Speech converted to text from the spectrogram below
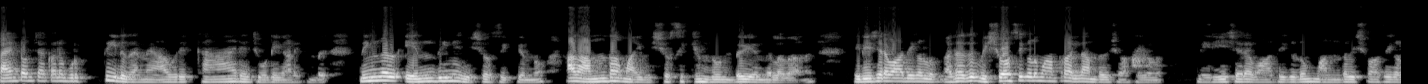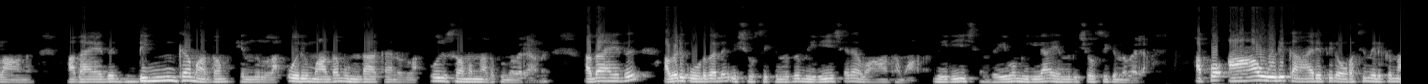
ഷൈൻ ടോം ചാക്കോല വൃത്തിയിൽ തന്നെ ആ ഒരു കാര്യം ചൂണ്ടിക്കാണിക്കുന്നുണ്ട്. നിങ്ങൾ എന്തിനെ വിശ്വസിക്കുന്നു? അത് അന്ധമായി വിശ്വസിക്കുന്നുണ്ട് എന്നുള്ളതാണ്. നിരീശ്വരവാദികളും അതായത് വിശ്വാസികൾ മാത്രമല്ല അന്ധവിശ്വാസികൾ നിരീശ്വരവാദികളും അന്ധവിശ്വാസികളാണ്. അതായത് ഡിംഗമതം എന്നുള്ള ഒരു മതം ഉണ്ടാക്കാനുള്ള ഒരു ശ്രമം നടത്തുന്നവരാണ്. അതായത് അവർ കൂടുതൽ വിശ്വസിക്കുന്നത് നിരീശ്വരവാദമാണ്. നിരീശ്വര ദൈവമില്ല എന്ന് വിശ്വസിക്കുന്നവരാണ് അപ്പോൾ ആ ഒരു കാര്യത്തിൽ ഉറച്ചു നിൽക്കുന്ന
